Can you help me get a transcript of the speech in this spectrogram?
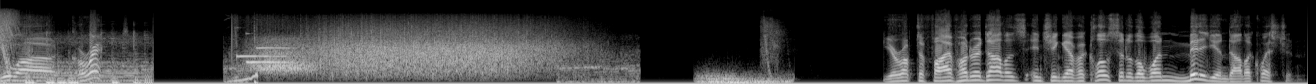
You are correct. You're up to $500, inching ever closer to the $1 million question.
